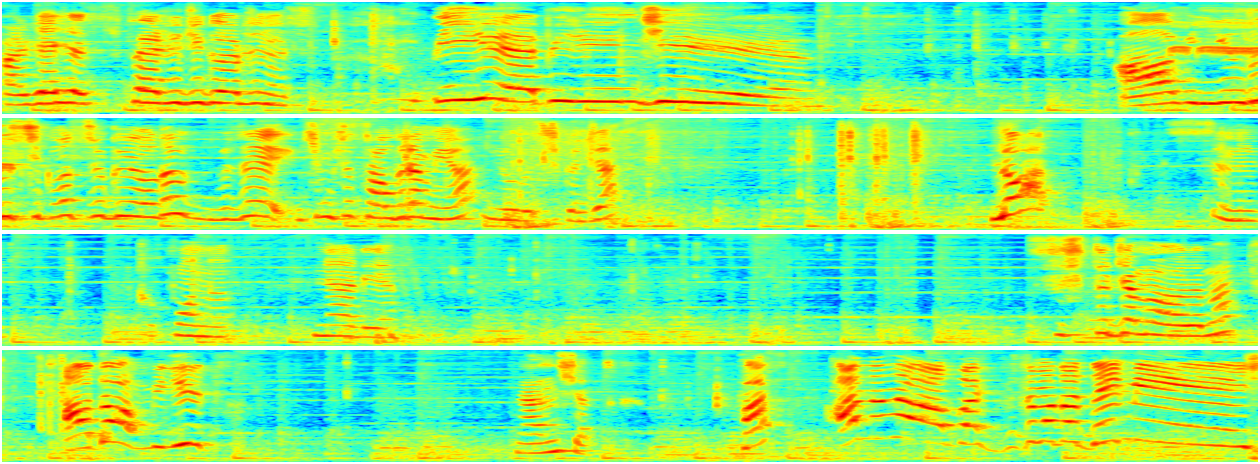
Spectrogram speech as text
Arkadaşlar süper gücü gördünüz. Yeah birinci. Abi yıldız çıkması çok iyi oldu. Bize kimse saldıramıyor yıldız çıkınca. Lan! Senin kafanı nereye? Sıçtıracağım o adamı. Adam bir git. Yanlış yaptık. Pas. Anana bak bizim ada değilmiş.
